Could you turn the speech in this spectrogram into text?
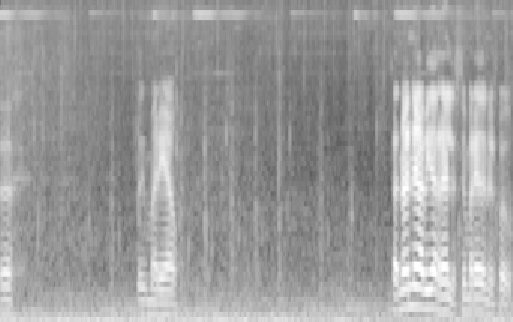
Ugh. Estoy mareado. No en la vida real, estoy mareado en el juego.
